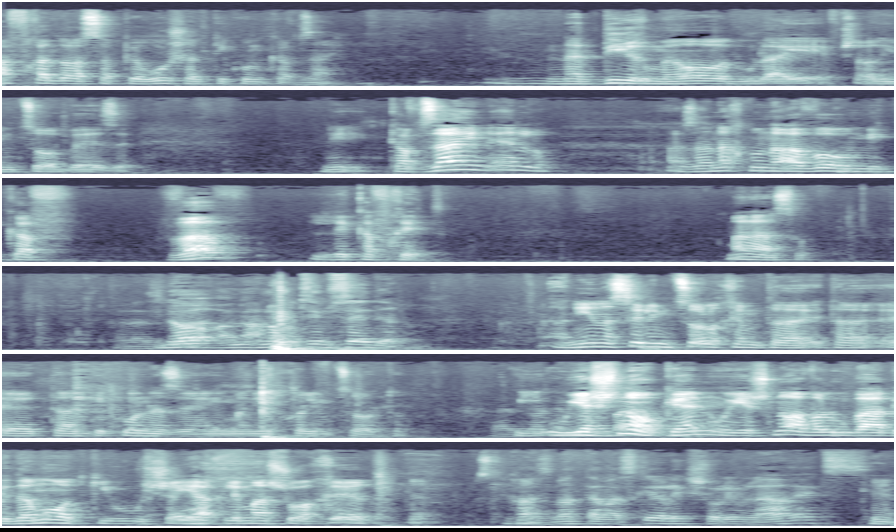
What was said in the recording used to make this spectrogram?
אף אחד לא עשה פירוש על תיקון כ"ז. נדיר מאוד, אולי אפשר למצוא באיזה... כ"ז אין לו. אז אנחנו נעבור מכ"ו לכ"ח. מה לעשות? לא, אנחנו רוצים סדר. אני אנסה למצוא לכם את, את, את התיקון הזה, אם אני יכול למצוא אותו. הוא ישנו, כן? הוא ישנו, אבל הוא בהקדמות, כי הוא שייך למשהו אחר. סליחה. אז מה אתה מזכיר לי כשעולים לארץ? כן.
